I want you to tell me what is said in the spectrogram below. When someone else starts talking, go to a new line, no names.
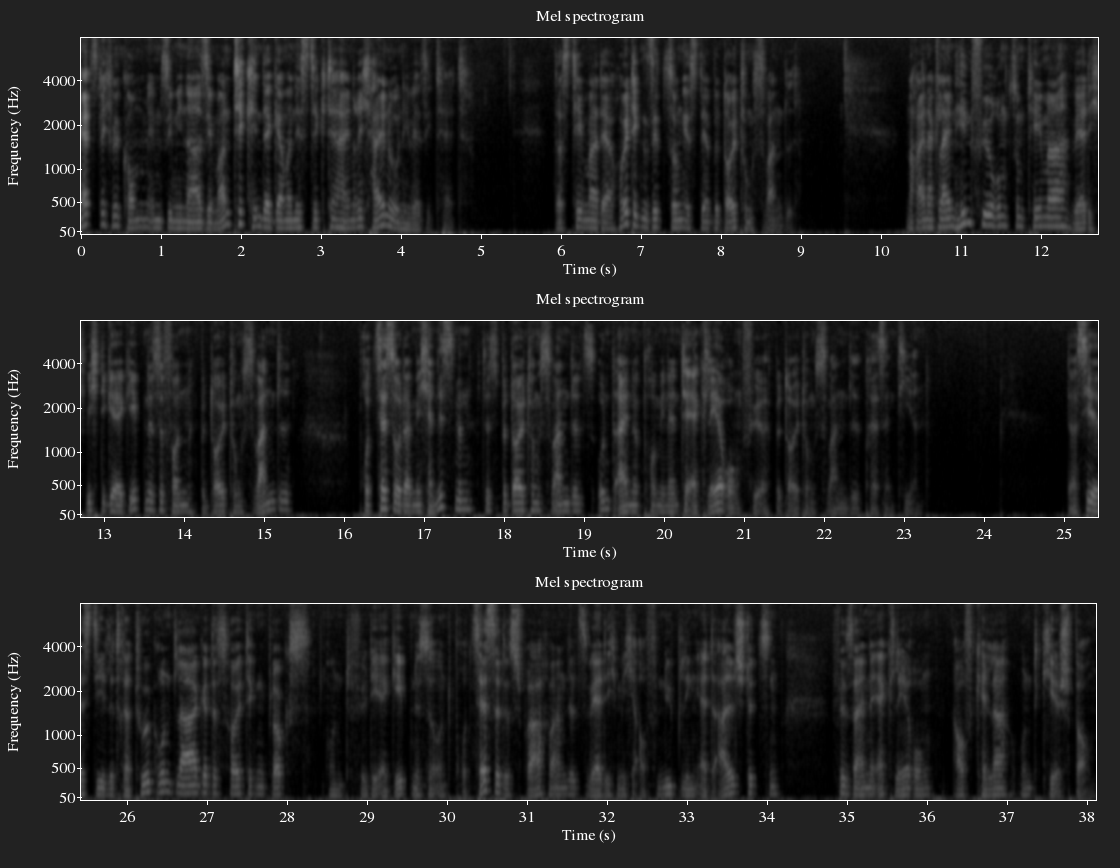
Herzlich willkommen im Seminar Semantik in der Germanistik der Heinrich-Heine-Universität. Das Thema der heutigen Sitzung ist der Bedeutungswandel. Nach einer kleinen Hinführung zum Thema werde ich wichtige Ergebnisse von Bedeutungswandel, Prozesse oder Mechanismen des Bedeutungswandels und eine prominente Erklärung für Bedeutungswandel präsentieren. Das hier ist die Literaturgrundlage des heutigen Blogs und für die Ergebnisse und Prozesse des Sprachwandels werde ich mich auf Nübling et al. stützen für seine Erklärung auf Keller und Kirschbaum.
